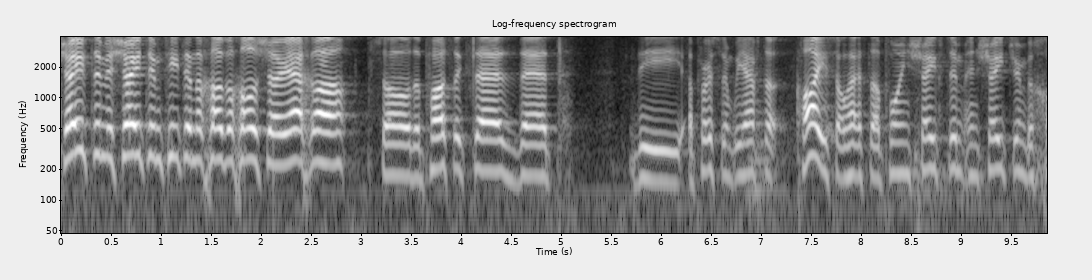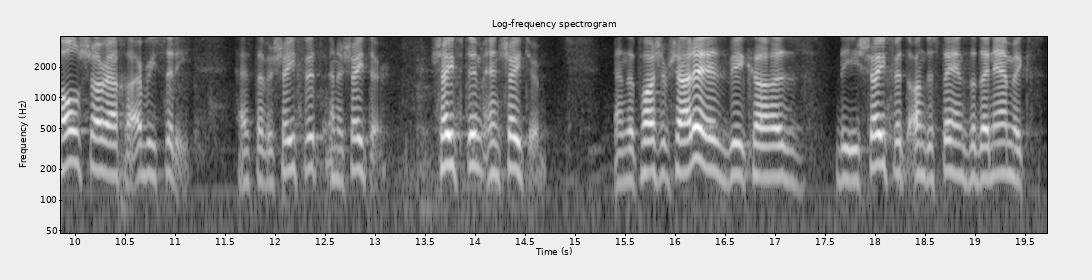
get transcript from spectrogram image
Titan lecha b'chol sharecha. So the pasuk says that the a person we have to Klal Yisrael has to appoint shaitim and shaitim b'chol sharecha. Every city has to have a shafit and a shaiter, shaitim and shaitim. And the pasuk pshat is because the shafit understands the dynamics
